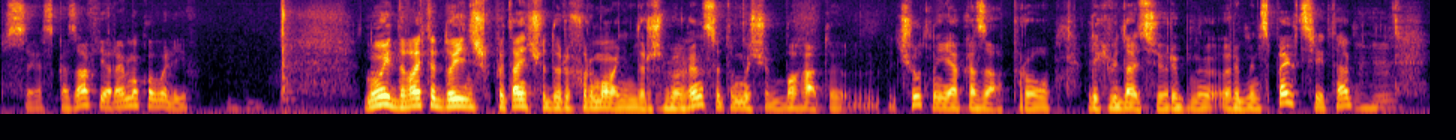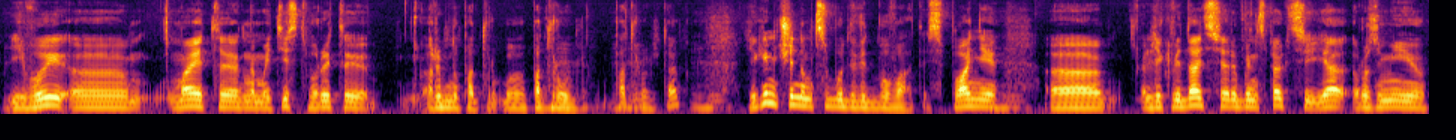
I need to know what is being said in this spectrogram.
все сказав Яремо Ковалів. Мгм. Ну і давайте до інших питань щодо реформування Держвагентства, тому що багато чутно. Я казав про ліквідацію рибної рибінспекції, так? І ви е, маєте на меті створити рибну патру- патруль, Мгм. патруль, так? Яким чином це буде відбуватись? В плані е, ліквідація рибінспекції, я розумію,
